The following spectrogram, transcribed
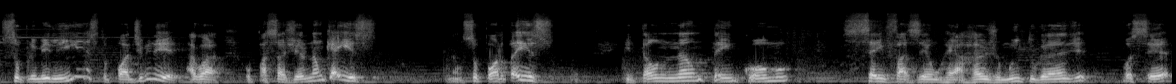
suprimir linhas, tu pode diminuir. Agora, o passageiro não quer isso. Não suporta isso. Então, não tem como, sem fazer um rearranjo muito grande, você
